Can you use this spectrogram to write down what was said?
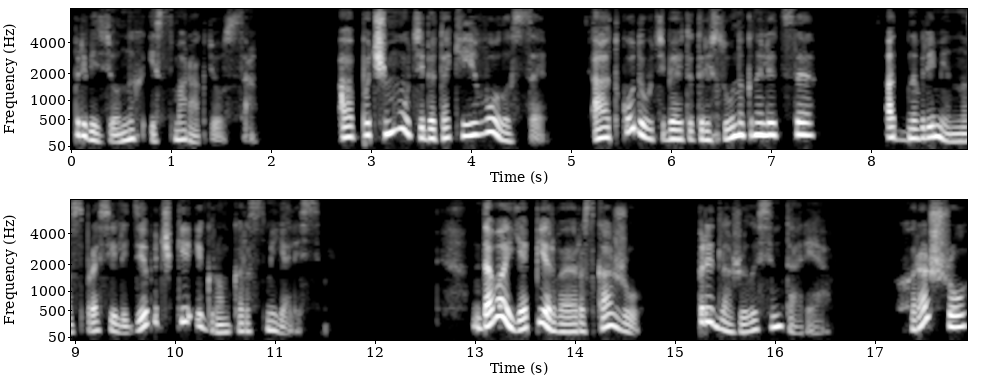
привезенных из Смарагдиуса. — А почему у тебя такие волосы? А откуда у тебя этот рисунок на лице? Одновременно спросили девочки и громко рассмеялись. — Давай я первая расскажу, — предложила Синтария. — Хорошо,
